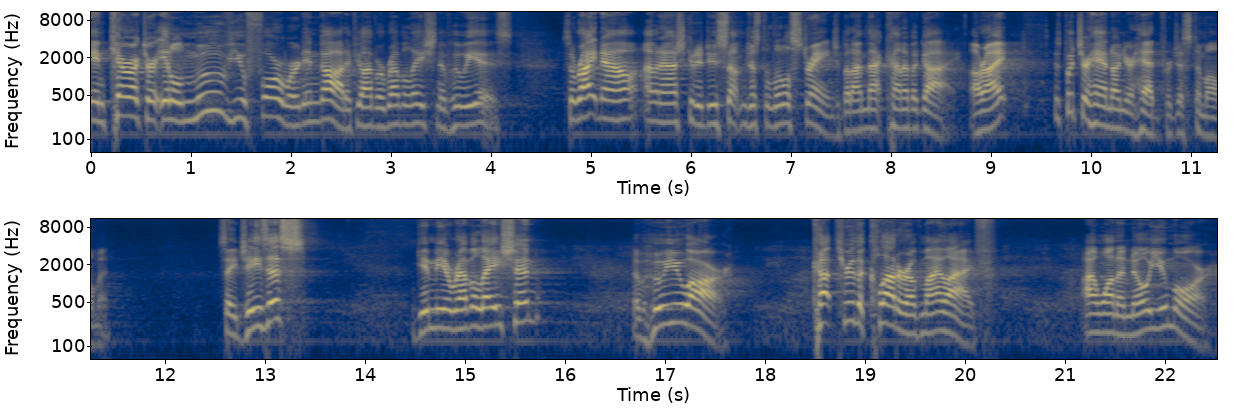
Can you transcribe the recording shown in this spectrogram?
in character. It'll move you forward in God if you have a revelation of who he is. So, right now, I'm going to ask you to do something just a little strange, but I'm that kind of a guy, all right? Just put your hand on your head for just a moment. Say, Jesus, Give me a revelation of who you are. Cut through the clutter of my life. I want to know you more.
